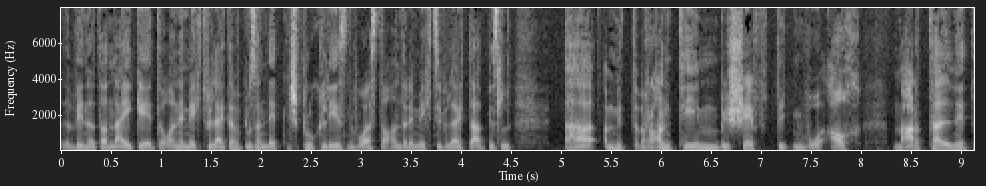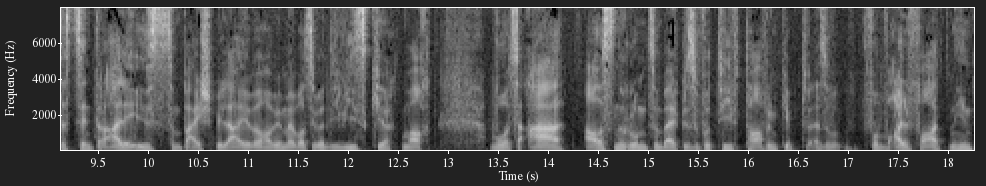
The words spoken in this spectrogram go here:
wenn er da reingeht. Der eine möchte vielleicht einfach bloß einen netten Spruch lesen, weiß, der andere möchte sich vielleicht auch ein bisschen äh, mit Randthemen beschäftigen, wo auch Martal nicht das Zentrale ist. Zum Beispiel habe ich mal was über die Wieskirche gemacht wo es auch außenrum zum Beispiel so Vertieftaffeln gibt, also von Wallfahrten hin,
